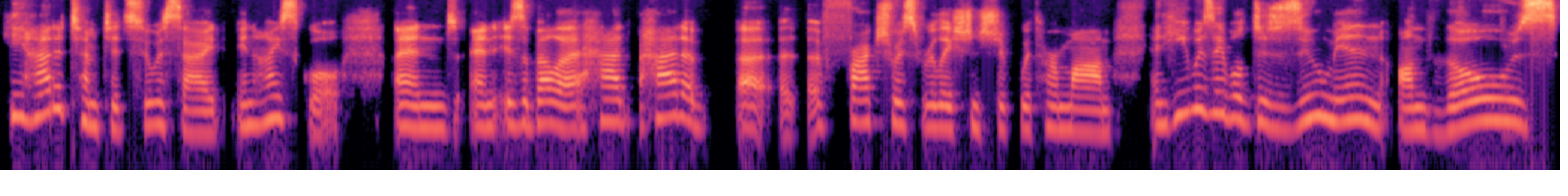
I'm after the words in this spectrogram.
he had attempted suicide in high school. And and isabella had had a a, a fractious relationship with her mom and he was able to zoom in on those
